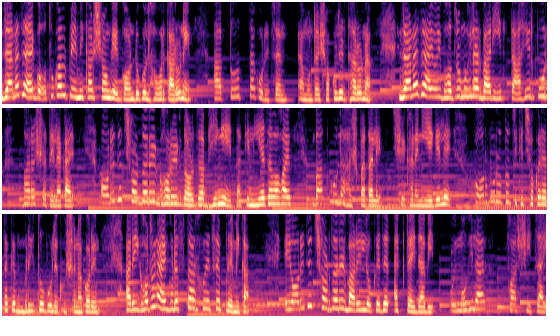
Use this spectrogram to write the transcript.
জানা যায়, গতকাল প্রেমিকার সঙ্গে গণ্ডগোল হওয়ার কারণে আত্মহত্যা করেছেন এমনটাই সকলের ধারণা। জানা যায়, ওই ভদ্রমহিলার বাড়ি তাহিরপুর, বারাসাত এলাকায়। অরিজিৎ সর্দারের ঘরের দরজা ভেঙে তাকে নিয়ে যাওয়া হয় বাতকুল্লা হাসপাতালে। সেখানে নিয়ে গেলে কর্মরত চিকিৎসকেরা তাকে মৃত বলে ঘোষণা করেন। আর এই ঘটনায় গ্রেফতার হয়েছে প্রেমিকা। এই অরিজিৎ সর্দারের বাড়ির লোকেদের একটাই দাবি, ওই মহিলার ফাঁসি চাই।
